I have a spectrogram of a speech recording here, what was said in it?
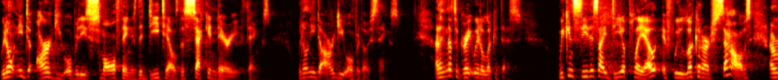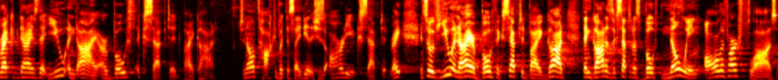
We don't need to argue over these small things, the details, the secondary things. We don't need to argue over those things. And I think that's a great way to look at this. We can see this idea play out if we look at ourselves and recognize that you and I are both accepted by God. Janelle talked about this idea that she's already accepted, right? And so if you and I are both accepted by God, then God has accepted us both knowing all of our flaws,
